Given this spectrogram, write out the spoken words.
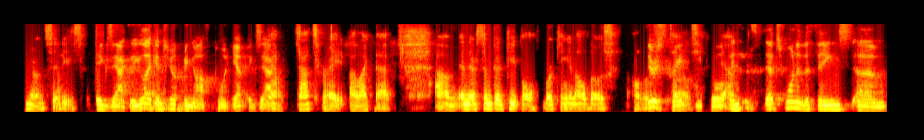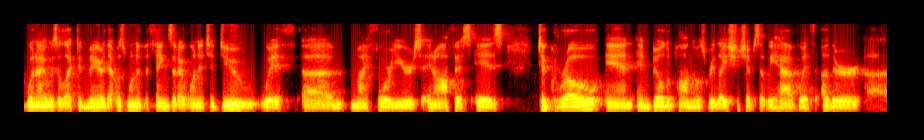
your own cities. Exactly, like a jumping off point. Yep, exactly. Yeah, that's great. I like that. Um, and there's some good people working in all those. All those There's great people, Yeah. and that's, that's one of the things. Um, when I was elected mayor, that was one of the things that I wanted to do with um, my four years in office is to grow and and build upon those relationships that we have with other uh,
